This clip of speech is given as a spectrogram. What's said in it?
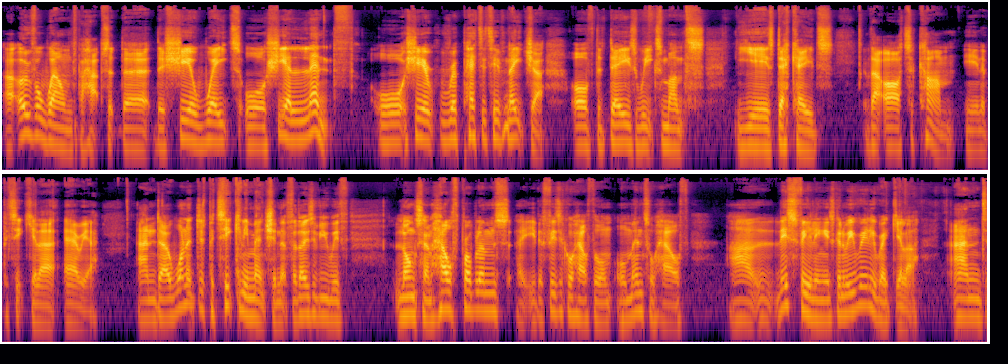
uh, overwhelmed, perhaps at the the sheer weight or sheer length or sheer repetitive nature of the days, weeks, months, years, decades that are to come in a particular area. And I uh, want to just particularly mention that for those of you with long-term health problems, uh, either physical health or, or mental health, uh, this feeling is going to be really regular. And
